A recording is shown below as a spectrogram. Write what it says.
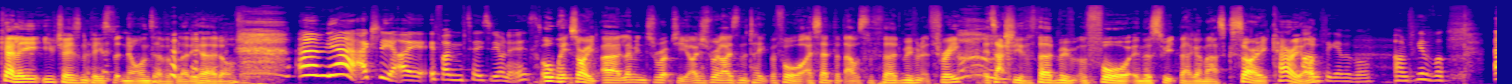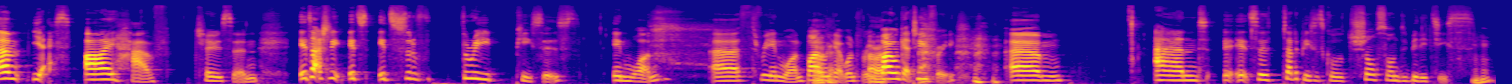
Kelly, you've chosen a piece that no one's ever bloody heard of. Um, yeah, actually, I if I'm totally honest, Oh wait, sorry. Uh, let me interrupt you. I just realised in the take before I said that that was the third movement of three. it's actually the third movement of four in the Suite Bergamasque. Sorry, carry on. unforgivable, unforgivable. Um, yes, I have chosen. It's actually it's it's sort of three pieces in one. Uh, three in one. Buy one get one free. Right. Buy one get two free. um, and it's a set of pieces called Chansons de Bilitis, Mm-hmm.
